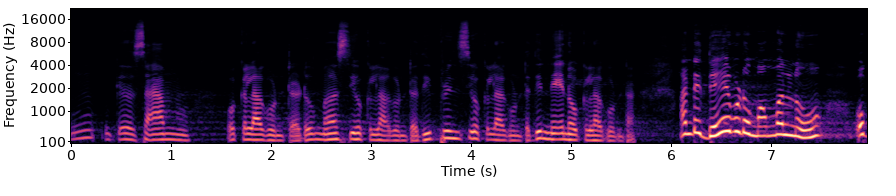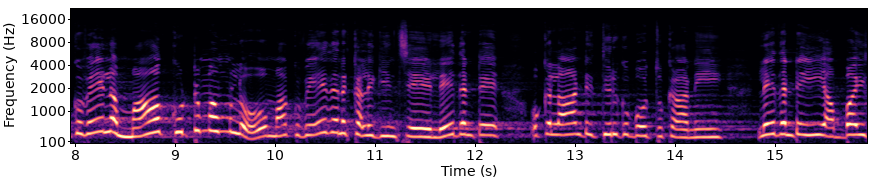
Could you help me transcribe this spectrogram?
ఇంకా శామ్ ఒకలాగా ఉంటాడు మర్సీ ఒకలాగా ఉంటుంది ప్రిన్సీ ఒకలాగా ఉంటుంది నేను ఒకలాగా ఉంటాను. అంటే దేవుడు మమ్మల్ని ఒకవేళ మా కుటుంబంలో మాకు వేదన కలిగించే లేదంటే ఒకలాంటి తిరుగుబోతు కానీ లేదంటే ఈ అబ్బాయి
